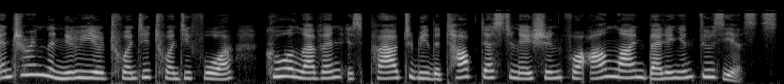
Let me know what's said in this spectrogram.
Entering the new year 2024, Ku11 is proud to be the top destination for online betting enthusiasts.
